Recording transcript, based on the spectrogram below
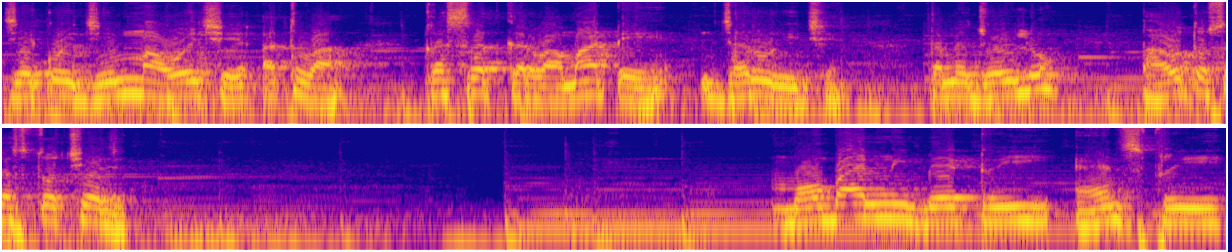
જે કોઈ જીમમાં હોય છે અથવા કસરત કરવા માટે જરૂરી છે. તમે જોઈ લો, ભાવ તો સસ્તો છે જ. મોબાઈલની battery hands free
